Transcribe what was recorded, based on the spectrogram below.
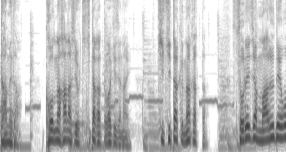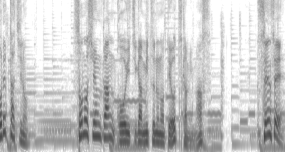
ダメだ。こんな話を聞きたかったわけじゃない。聞きたくなかった。それじゃまるで俺たちの。その瞬間、光一がみつるの手をつかみます。先生、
